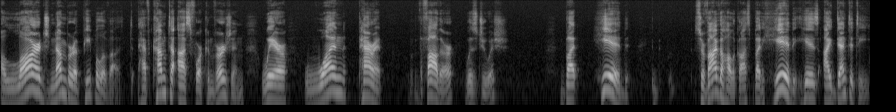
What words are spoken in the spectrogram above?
a large number of people of us have come to us for conversion where one parent, the father, was Jewish, but hid, survived the Holocaust, but hid his identity,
